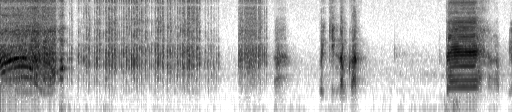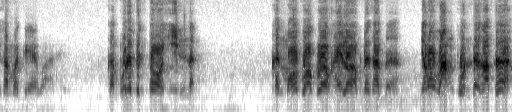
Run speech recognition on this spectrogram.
อ้าวไปกินน้ำกัน แต่นะครับมีคำว่าแต่ว่าคำพูดให้เป็นต้อหินน่ะคันหมอบอกลอกให้ลอกเด้อครับเด้ออย่ามาหวังผลเด้อครับเด้อนะ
